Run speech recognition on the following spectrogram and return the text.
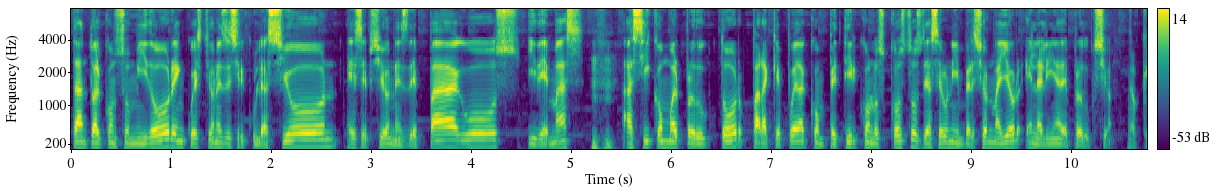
tanto al consumidor en cuestiones de circulación, excepciones de pagos y demás, así como al productor para que pueda competir con los costos de hacer una inversión mayor en la línea de producción. Ok.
